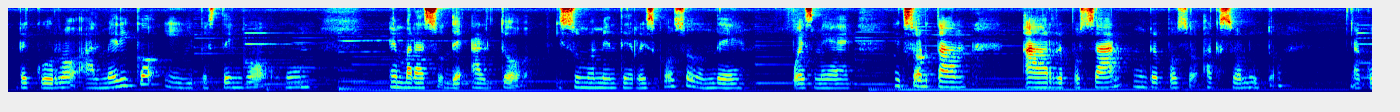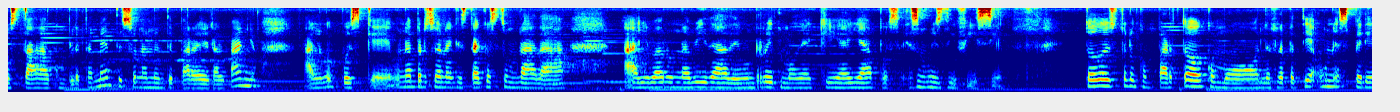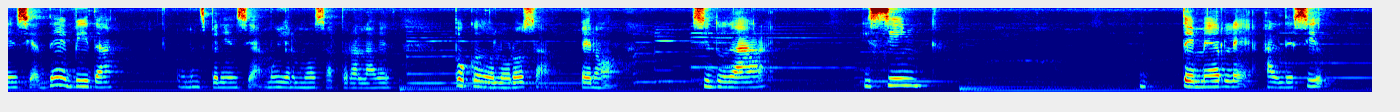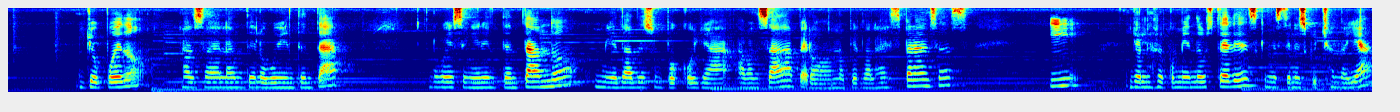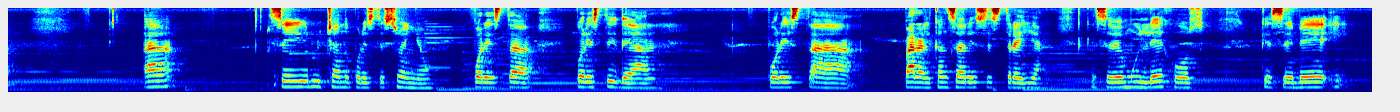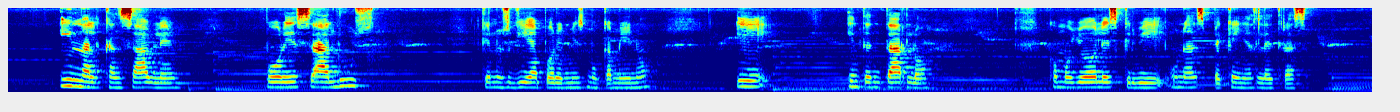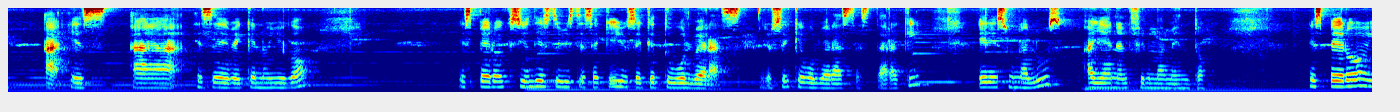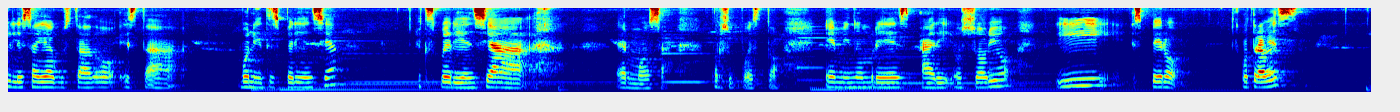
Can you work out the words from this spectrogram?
recurro al médico y pues tengo un embarazo de alto y sumamente riesgoso donde pues me exhortan a reposar un reposo absoluto acostada completamente solamente para ir al baño. Algo pues que una persona que está acostumbrada a, llevar una vida de un ritmo de aquí a allá pues es muy difícil. Todo esto lo comparto como les repetía una experiencia de vida una experiencia muy hermosa, pero a la vez poco dolorosa, pero sin dudar y sin temerle al decir yo puedo, más adelante lo voy a intentar, lo voy a seguir intentando, mi edad es un poco ya avanzada, pero no pierdo las esperanzas. Y yo les recomiendo a ustedes que me estén escuchando ya a seguir luchando por este sueño, por esta, por este ideal, por esta, para alcanzar esa estrella que se ve muy lejos, que se ve inalcanzable, por esa luz que nos guía por el mismo camino y intentarlo. Como yo le escribí unas pequeñas letras a, a ese bebé que no llegó, Espero que si un día estuviste aquí, yo sé que tú volverás. Yo sé que volverás a estar aquí. Eres una luz allá en el firmamento. Espero y les haya gustado esta bonita experiencia. Experiencia hermosa, por supuesto. Eh, mi nombre es Ari Osorio y espero otra vez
